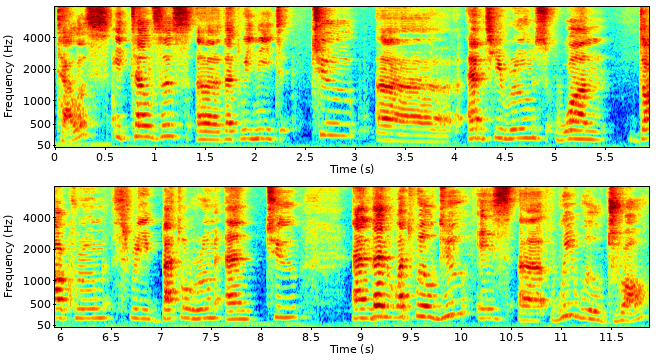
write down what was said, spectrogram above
tell us. It tells us uh, that we need two uh, empty rooms, one dark room, three battle room, and two. And then what we'll do is uh, we will draw.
